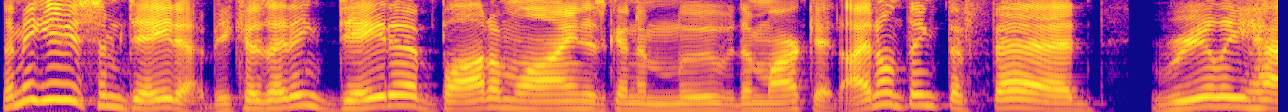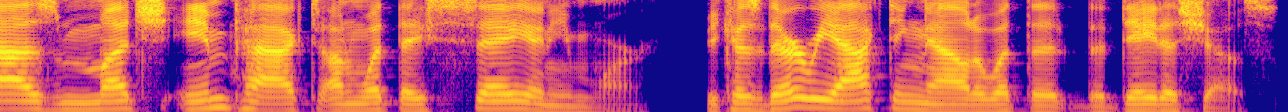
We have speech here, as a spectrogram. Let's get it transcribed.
let me give you some data because I think data, bottom line, is going to move the market. I don't think the Fed really has much impact on what they say anymore because they're reacting now to what the, the data shows.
